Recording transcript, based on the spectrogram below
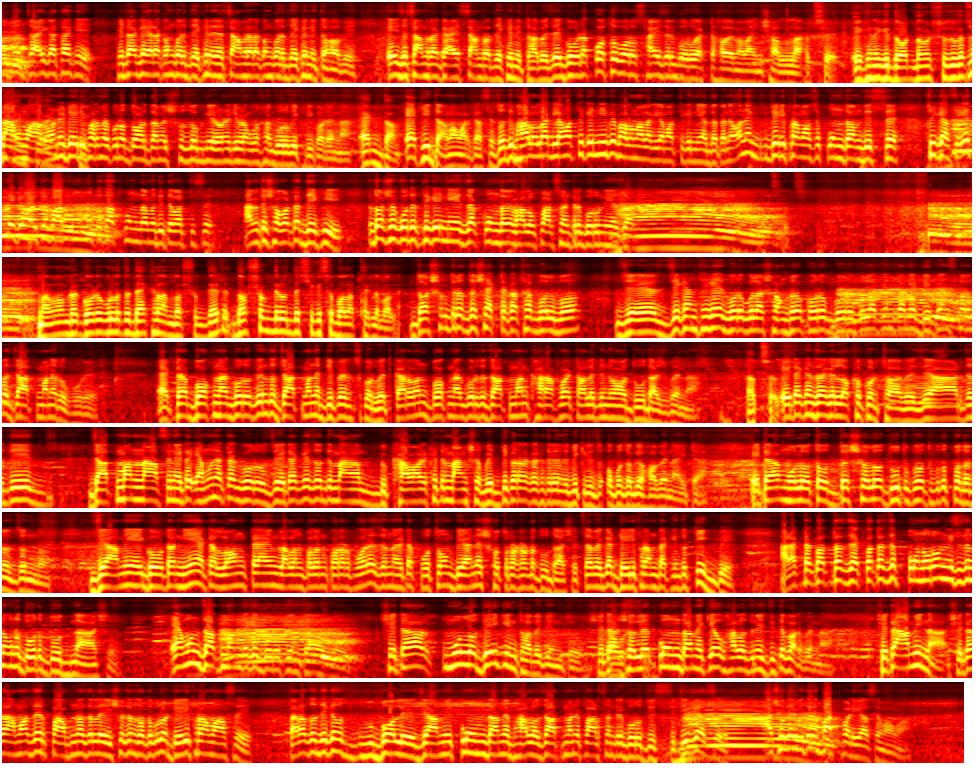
দুধের জায়গা থাকে সেটাকে এরকম করে দেখে নিতে চামড়া এরকম করে দেখে নিতে হবে। এই যে চামড়া চামড়া দেখে নিতে হবে যে গরুটা কত বড় সাইজের গরু একটা হবে মামা ইনশাল্লাহ আচ্ছা এখানে কি দরদামের সুযোগ আছে? না মামা রনি ডেয়ারি ফার্মে কোনো দরদামের সুযোগ নেই রনি ডেয়ারি ফার্ম কোনো সময় গরু বিক্রি করে না। একদম। একই দাম আমার কাছে। যদি ভালো লাগলে আমার থেকে নিবে ভালো না লাগলে আমার থেকে নেওয়ার দোকানে অনেক ডেরি ফার্ম আছে কম দাম দিচ্ছে ঠিক আছে? এর থেকে হয়তো বারো উন্নত দাঁত কম দামে দিতে পারতেছে। আমি তো সবারটা দেখি। তো দর্শক ওদের থেকেই নিয়ে যাক কম দামে ভালো পার্সেন্টের গরু নিয়ে যাক। আচ্ছা আচ্ছা মামা আমরা গরুগুলো তো দেখালাম দর্শকদের। দর্শকদের উদ্দেশ্যে কিছু বলার থাকলে বলেন। দর্শকদের উদ্দেশ্যে একটা কথা বলব যে যেখান থেকে গরুগুলো সংগ্রহ করুক গরুগুলো কিন্তু আগে ডিপেন্ডস করবে জাতমানের উপরে। একটা বকনা গরু কিন্তু জাতমানে ডিপেন্ডস করবে। কারণ বকনা গরু যদি জাতমান খারাপ হয় তাহলে কিন্তু আমার দুধ আসবে না। আচ্ছা। এটা কিন্তু আগে লক্ষ্য করতে হবে যে আর যদি জাতমান না আছেন এটা এমন একটা গরু যে এটাকে যদি খাওয়ার ক্ষেত্রে মাংস বৃদ্ধি করার ক্ষেত্রে বিক্রি উপযোগী হবে না এটা। এটা মূলত উদ্দেশ্য হলো দুধ উৎপাদনের জন্য। যে আমি এই গরুটা নিয়ে একটা লং টাইম লালন পালন করার পরে যেন এটা প্রথম বিয়ানে সতেরো আঠারোটা দুধ আসে, তবে এটা ডেয়ারি ফার্মটা কিন্তু টিকবে। আর একটা কথা যে, এক কথা যে পনেরো নিচে যেন কোনো দুধ না আসে। এমন জাতমান দেখে গরু কিনতে হবে। সেটা মূল্য দিয়েই কিনতে হবে কিন্তু। সেটা আসলে কম দামে কেউ ভালো জিনিস দিতে পারবে না। সেটা আমি না। সেটা আমাদের পাবনা জেলায় ঈশ্বর যতগুলো ডেয়ারি ফার্ম আছে তারা যদি কেউ বলে যে আমি কম দামে ভালো জাত মানে পার্সেন্টের গরু দিচ্ছি ঠিক আছে? আসলে এর ভিতরে বাটপাড়ি আছে মামা।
